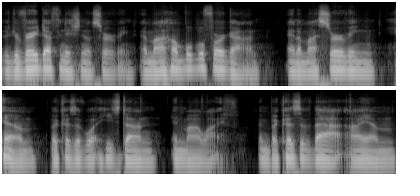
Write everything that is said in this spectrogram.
your very definition of serving? Am I humble before God and am I serving him because of what he's done in my life? And because of that, I am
